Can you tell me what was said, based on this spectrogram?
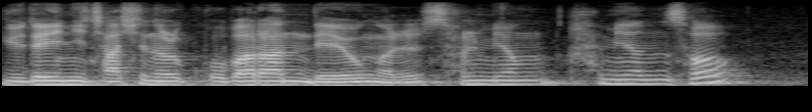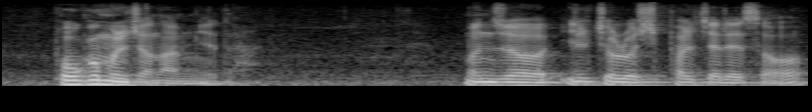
유대인이 자신을 고발한 내용을 설명하면서 복음을 전합니다. 먼저 1절로 18절에서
